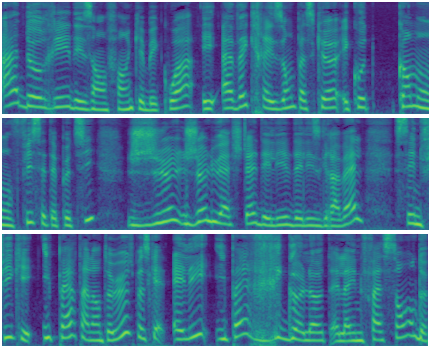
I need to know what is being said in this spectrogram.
adorée des enfants québécois et avec raison parce que, écoute, quand mon fils était petit, je, je lui achetais des livres d'Élise Gravel. C'est une fille qui est hyper talentueuse parce qu'elle elle est hyper rigolote. Elle a une façon de,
